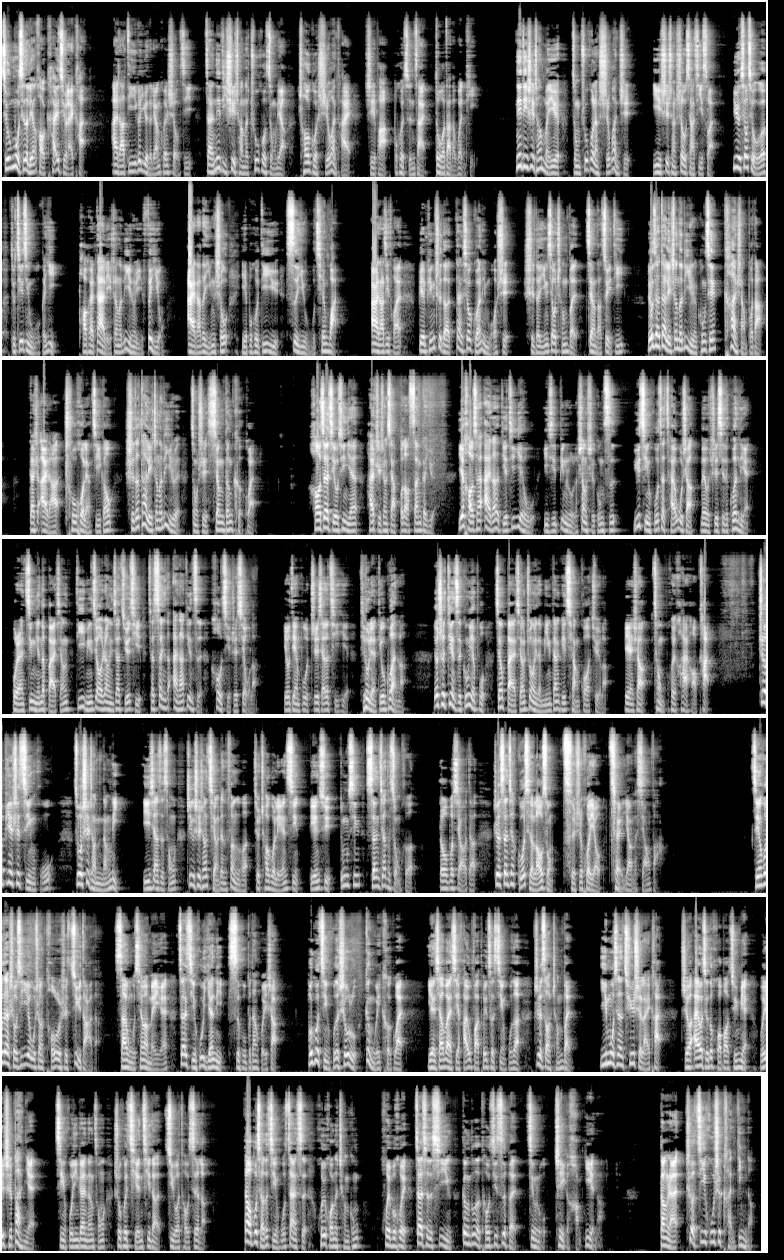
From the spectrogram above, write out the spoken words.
就目前的良好开局来看，爱达第一个月的两款手机在内地市场的出货总量超过十万台，只怕不会存在多大的问题。内地市场每月总出货量十万只，以市场售价计算，月销售额就接近五个亿。抛开代理商的利润与费用，艾达的营收也不会低于四亿五千万。艾达集团扁平式的代销管理模式，使得营销成本降到最低，留在代理商的利润空间看上不大。但是艾达出货量极高，使得代理商的利润总是相当可观。好在九七年还只剩下不到三个月，也好在艾达的叠机业务已经并入了上市公司，与锦湖在财务上没有直接的关联。不然，今年的百强第一名就要让一家崛起才三年的爱达电子后起之秀了。邮电部直辖的企业丢脸丢惯了，要是电子工业部将百强状元的名单给抢过去了，脸上总不会太好看。这便是锦湖做市场的能力，一下子从这个市场抢占的份额就超过联信、联讯、东兴三家的总和。都不晓得这三家国企的老总此时会有怎样的想法。锦湖在手机业务上投入是巨大的，三五千万美元在锦湖眼里似乎不当回事儿。不过锦湖的收入更为可观，眼下外界还无法推测锦湖的制造成本。以目前的趋势来看，只要 L 九的火爆局面维持半年，锦湖应该能从收回前期的巨额投资了。倒不晓得锦湖再次辉煌的成功，会不会再次的吸引更多的投机资本进入这个行业呢？当然，这几乎是肯定的。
